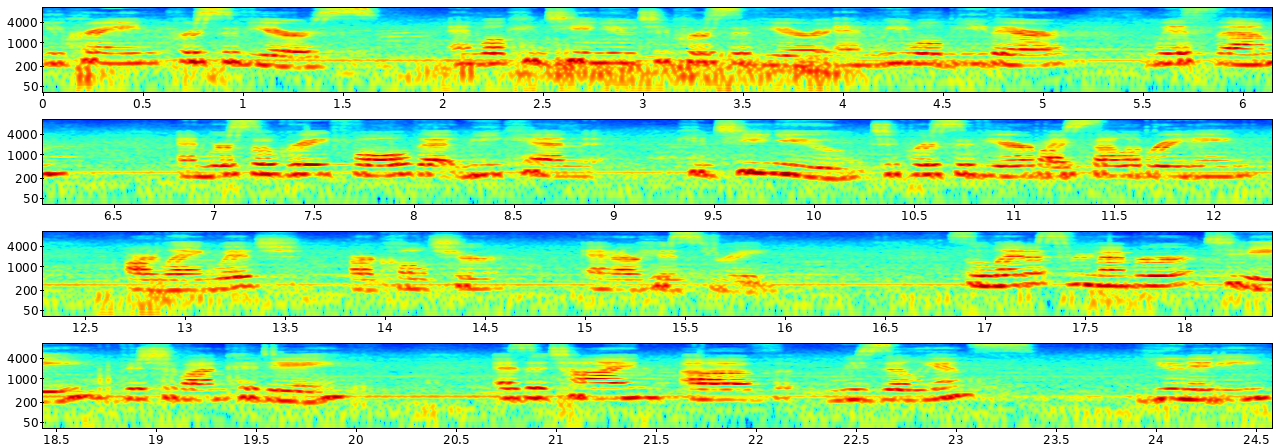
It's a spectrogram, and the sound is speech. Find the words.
Ukraine perseveres and will continue to persevere, and we will be there with them. And we're so grateful that we can continue to persevere by celebrating our language, our culture, and our history. So let us remember today, Vishavanka Day, as a time of resilience, unity,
